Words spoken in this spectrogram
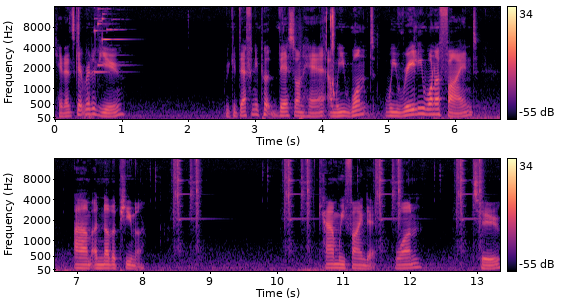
Okay, let's get rid of you. We could definitely put this on here. And we want, we really want to find um, another puma. Can we find it? One, two.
